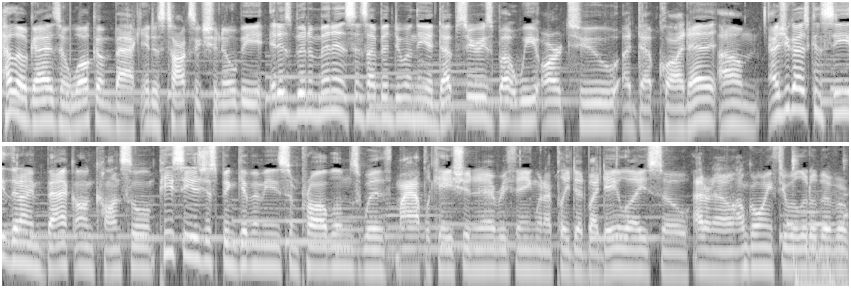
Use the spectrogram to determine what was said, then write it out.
Hello guys and welcome back. It is Toxic Shinobi. It has been a minute since I've been doing the Adept series, but we are to Adept Claudette. Um, as you guys can see that I'm back on console. PC has just been giving me some problems with my application and everything when I play Dead by Daylight, so I don't know. I'm going through a little bit of a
